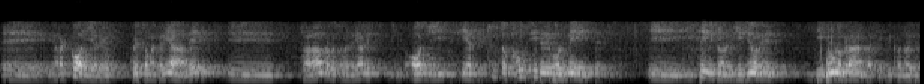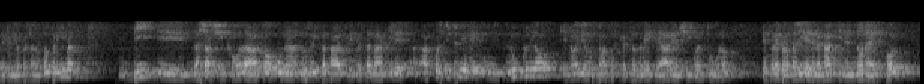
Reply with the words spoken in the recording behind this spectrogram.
eh, raccogliere questo materiale, eh, tra l'altro questo materiale oggi si è arricchito considerevolmente in seguito alla decisione di Bruno Grampa, che è qui con noi, che vi ho presentato prima, di eh, lasciarci incomodato una nutrita parte di queste macchine a costituire un nucleo che noi abbiamo chiamato scherzosamente Area 51, che sarebbero praticamente delle macchine non Apple,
